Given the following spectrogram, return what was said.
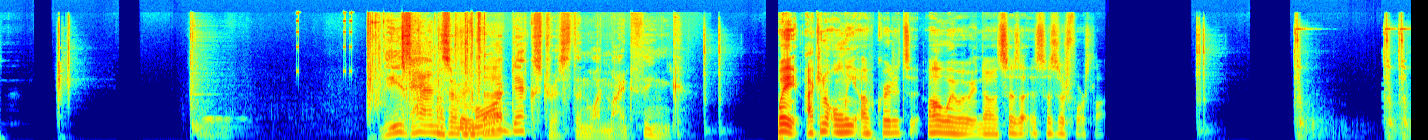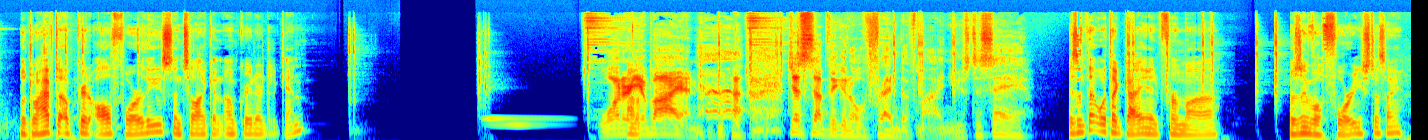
These hands are more that. dexterous than one might think. Wait, I can only upgrade it to. Oh wait, wait, wait. No, it says it says there's four slots. So do I have to upgrade all four of these until I can upgrade it again? What are you buying? Just something an old friend of mine used to say. Isn't that what that guy from uh Resident Evil 4 used to say?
